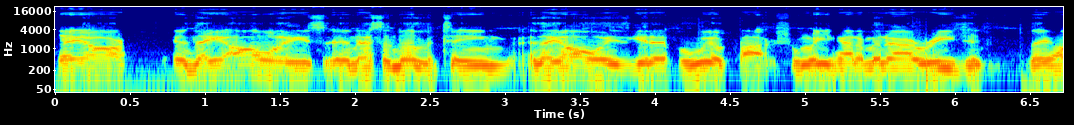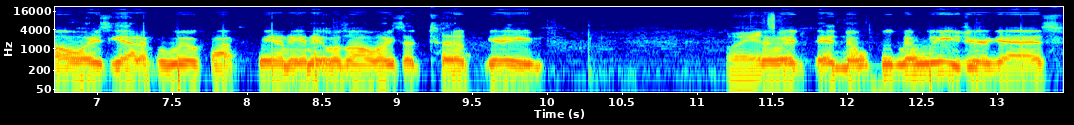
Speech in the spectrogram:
They are, and they always, and that's another team, and they always get up for Wilcox. When we had them in our region, they always got up for Wilcox County, and it was always a tough game. Well, it's So it, it don't get no easier, guys.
